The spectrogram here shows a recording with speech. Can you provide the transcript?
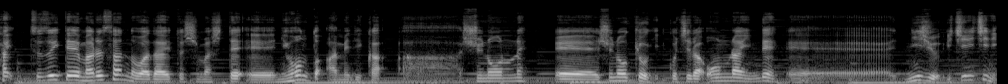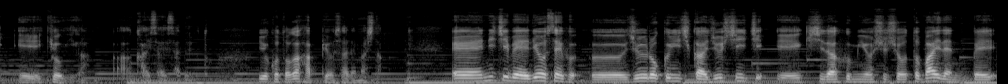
はい。続いて、丸3の話題としまして、えー、日本とアメリカ、あ首脳のね、えー、首脳協議、こちらオンラインで、えー、21日に、えー、協議が開催されるということが発表されました。えー、日米両政府、16日から17日、えー、岸田文雄首相とバイデン米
